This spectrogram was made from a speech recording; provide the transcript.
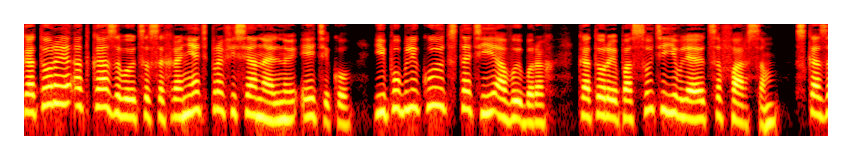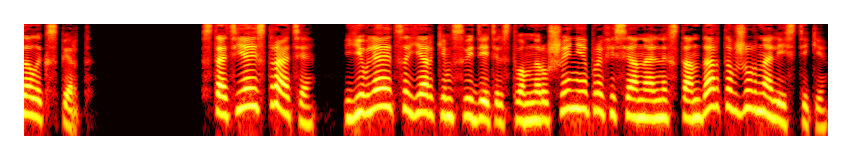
которые отказываются сохранять профессиональную этику, и публикуют статьи о выборах, которые по сути являются фарсом, сказал эксперт. Статья Истрати является ярким свидетельством нарушения профессиональных стандартов журналистики.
